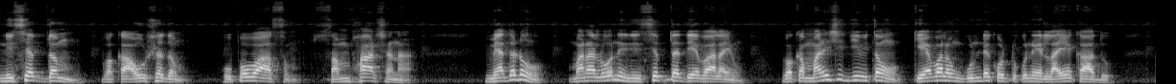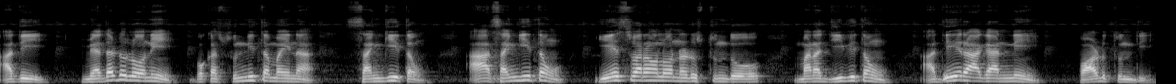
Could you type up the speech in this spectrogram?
నిశ్శబ్దం ఒక ఔషధం ఉపవాసం సంభాషణ. మెదడు మనలోని నిశ్శబ్ద దేవాలయం. ఒక మనిషి జీవితం కేవలం గుండె కొట్టుకునే లయ కాదు. అది మెదడులోని ఒక సున్నితమైన సంగీతం. ఆ సంగీతం ఏ స్వరంలో నడుస్తుందో మన జీవితం అదే రాగాన్ని పాడుతుంది.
